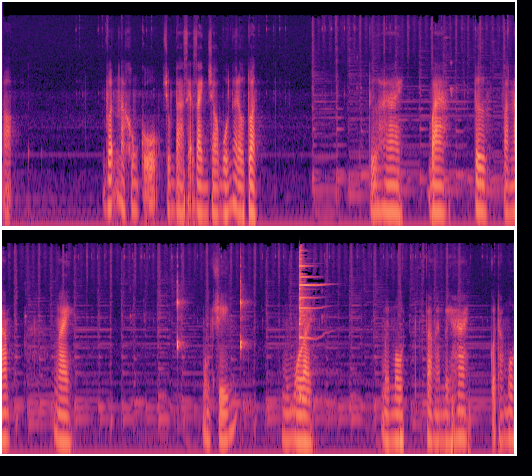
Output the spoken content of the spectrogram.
đó. Vẫn là khung cũ, chúng ta sẽ dành cho 4 ngày đầu tuần. Thứ hai, ba, tư và 5 ngày mùng 9 10 11 và ngày 12 của tháng 1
